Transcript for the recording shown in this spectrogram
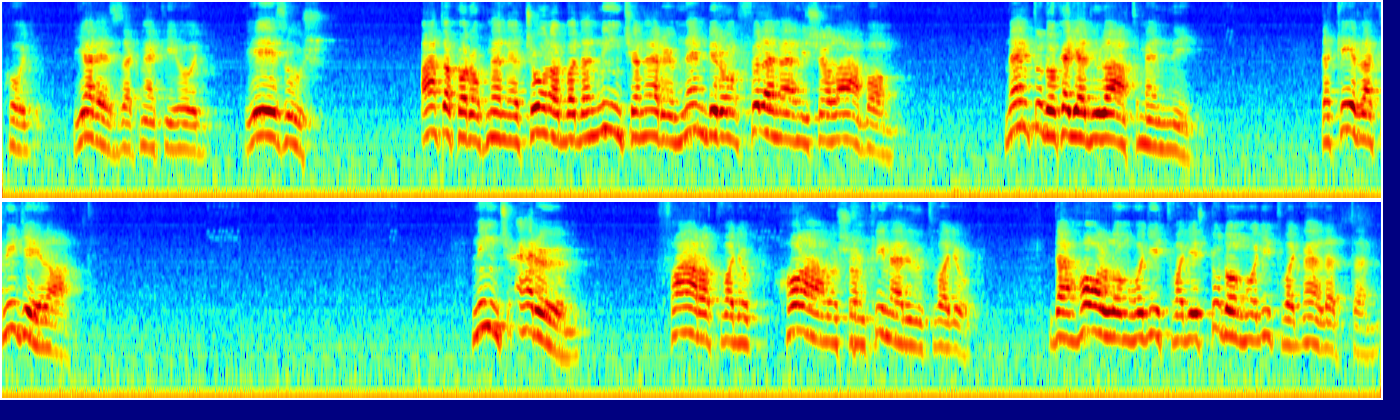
hogy jelezzek neki, hogy Jézus, át akarok menni a csónakba, de nincsen erőm, nem bírom fölemelni se a lábam. Nem tudok egyedül átmenni. De kérlek, vigyél át. Nincs erőm. Fáradt vagyok, halálosan kimerült vagyok. De hallom, hogy itt vagy, és tudom, hogy itt vagy mellettem.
